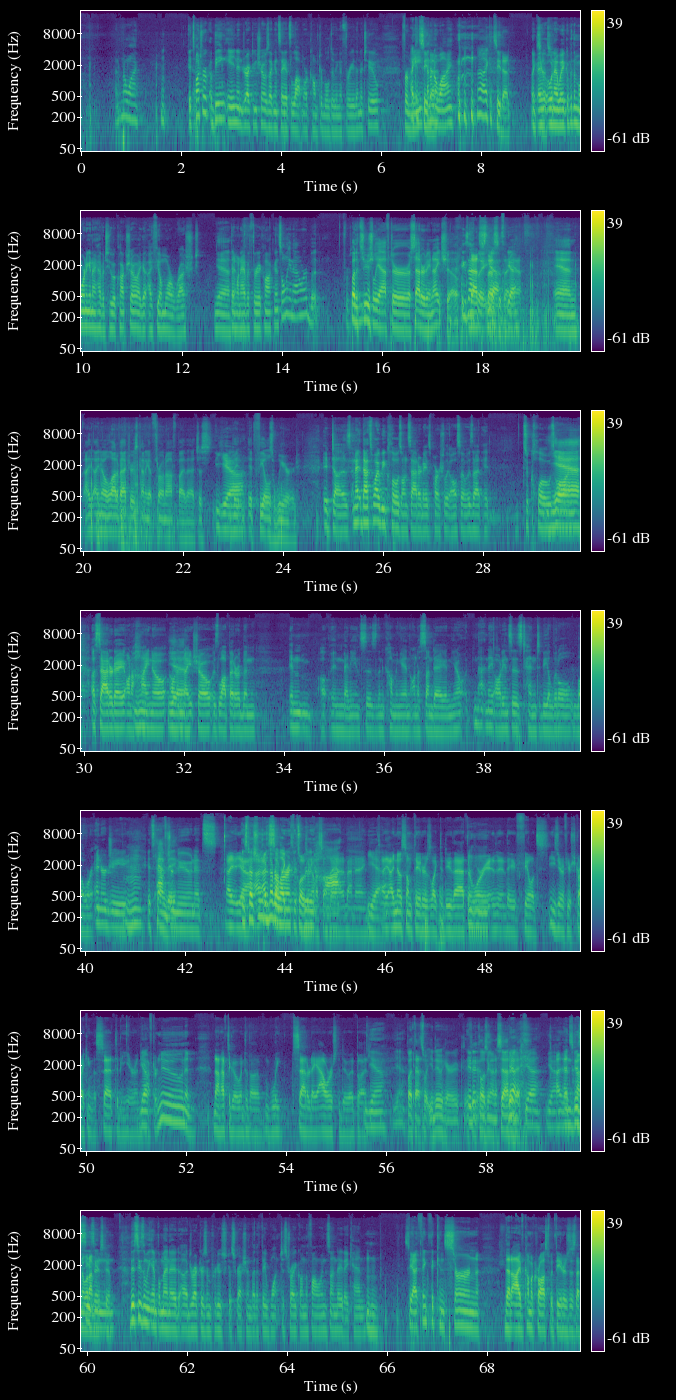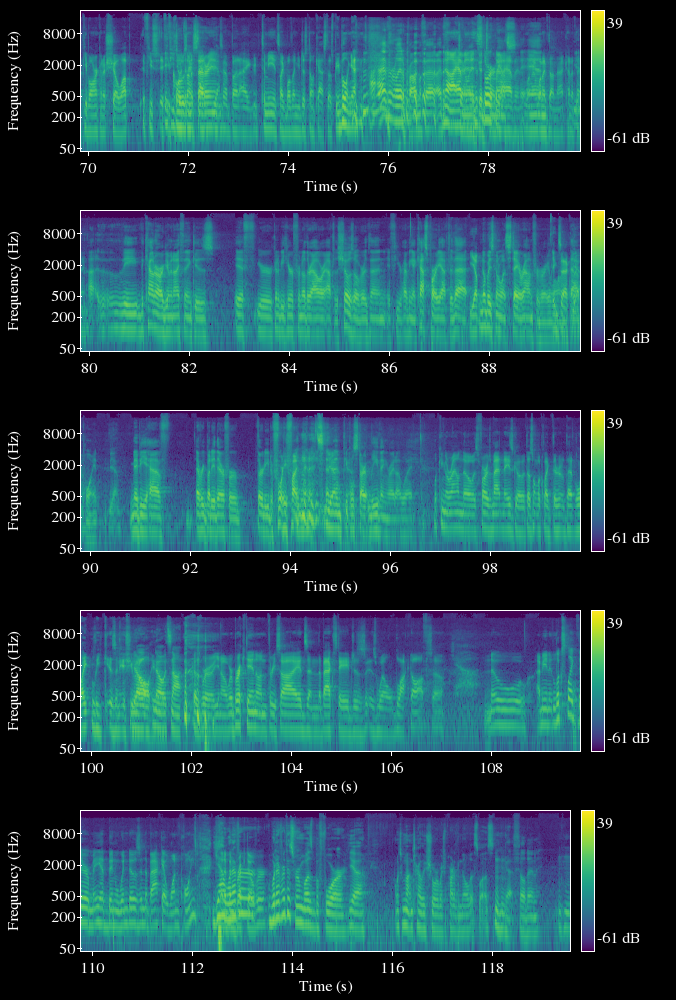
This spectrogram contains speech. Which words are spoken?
I don't know why. Hmm. It's much more being in and directing shows. I can say it's a lot more comfortable doing a three than a two. For me, I can see don't that. know why. No, I could see that. Like Makes I, when I wake up in the morning and I have a two o'clock show, I, get, I feel more rushed Yeah. than when I have a three o'clock, and it's only an hour, but. For But it's usually after a Saturday night show. exactly That's, that's yeah, the thing. yeah. Yeah. And I, I know a lot of actors kind of get thrown off by that. Just Yeah. they- it feels weird. It does, and I, that's why we close on Saturdays. Partially, also, is that it to close Yeah. on a Saturday on a high mm-hmm. note on Yeah. a night show is a lot better than in uh, in many instances than coming in on a Sunday. And you know, matinee audiences tend to be a little lower energy. It's Can be. afternoon. It's I, yeah, especially I, in I've the never summer liked if it's closing really on a Sunday hot. at matinee. Yeah. Mm-hmm. I, I know some theaters like to do that. They're worried. They, they feel it's easier if you're striking the set to be here in the Yep. afternoon and not have to go into the late Saturday hours to do it. But yeah, yeah. But that's what you do here if It you're is. closing on a Saturday. Yeah, yeah. I- and that's this kinda what I'm season, used to. This season, we implemented uh, directors and producer discretion that if they want to strike on the following Sunday, they can. Mm-hmm. See, I think the concern that I've come across with theaters is that people aren't going to show up if you if, If you, you close on a next day, Saturday. yeah. so- But I, to me, it's like, well, then you just don't cast those people again. I I haven't really had a problem with that. I've no, I haven't. generally had good Historically, I haven't when, I, when I've done that kind of thing. uh, the the counter argument I think is if you're going to be here for another hour after the show's over, then if you're having a cast party after that, Yep. nobody's going to want to stay around for very long Exactly. at that Yeah. point. Yeah. Maybe you have everybody there for 30 to 45 minutes, and Yeah, then people yeah. start leaving right away. Looking around though, as far as matinees go, it doesn't look like there, that light leak is an issue at all here. no, it's not. because we're you know we're bricked in on three sides and the backstage is is well blocked off. So yeah, no, I mean it looks like there may have been windows in the back at one point. that Yeah, have whatever. Been over. Whatever this room was before. Yeah, which I'm not entirely sure which part of the mill this was. Got filled in. Mm-hmm.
